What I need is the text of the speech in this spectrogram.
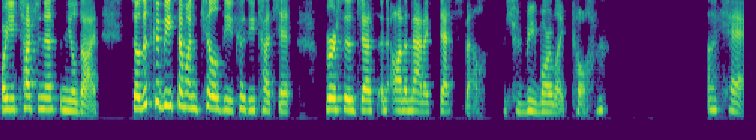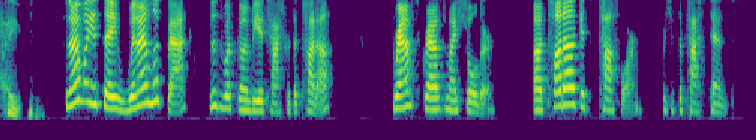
or you touch this and you'll die. So this could be someone kills you because you touch it versus just an automatic death spell, which would be more like toll. okay. So now I want you to say, when I look back, so this is what's going to be attached with the tada. Gramps grabs my shoulder. Uh, tada gets ta form, which is the past tense.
